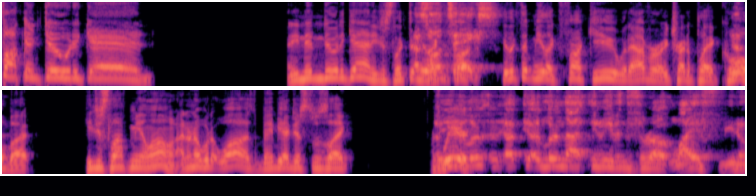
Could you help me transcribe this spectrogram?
fucking do it again." And he didn't do it again. He just looked at That's me like, fuck. takes. He looked at me like, fuck you, whatever. He tried to play it cool, yeah. but he just left me alone. I don't know what it was. Maybe I just was like, It's You weird. learn- I I learned that you know even throughout life. You know,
